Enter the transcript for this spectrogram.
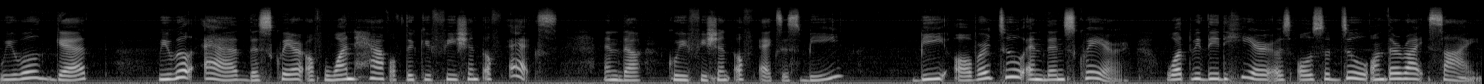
We will get, we will add the square of 1 half of the coefficient of x and the coefficient of x is b, b over 2 and then square. What we did here is also do on the right side.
